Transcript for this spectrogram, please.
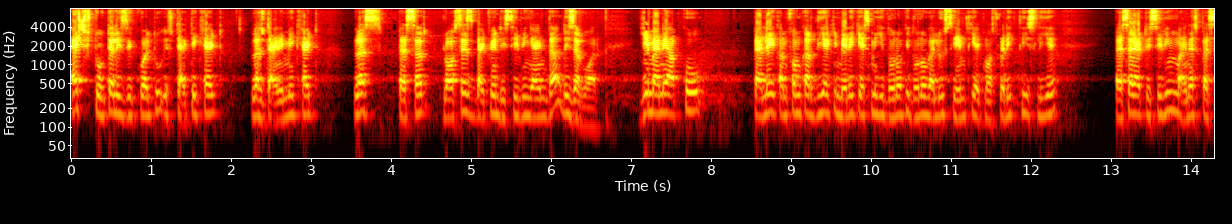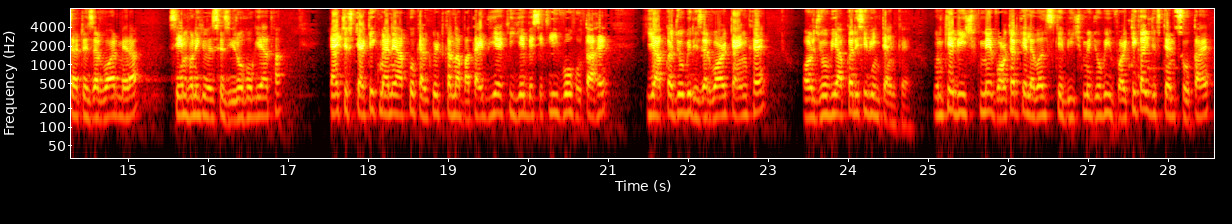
H total is equal to static head plus dynamic head plus pressure losses between receiving and the reservoir ये मैंने आपको पहले कंफर्म कर दिया कि मेरे केस में ये दोनों की दोनों वैल्यू सेम थी एटमोस्फेरिक थी, इसलिए pressure at receiving minus pressure at reservoir मेरा सेम होने की वजह से ज़ीरो हो गया था। एच स्टैटिक मैंने आपको कैलकुलेट करना बता दिया कि ये बेसिकली वो होता है कि आपका जो भी रिजर्वायर टैंक है और जो भी आपका रिसीविंग टैंक है उनके बीच में वाटर के लेवल्स के बीच में जो भी वर्टिकल डिस्टेंस होता है,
